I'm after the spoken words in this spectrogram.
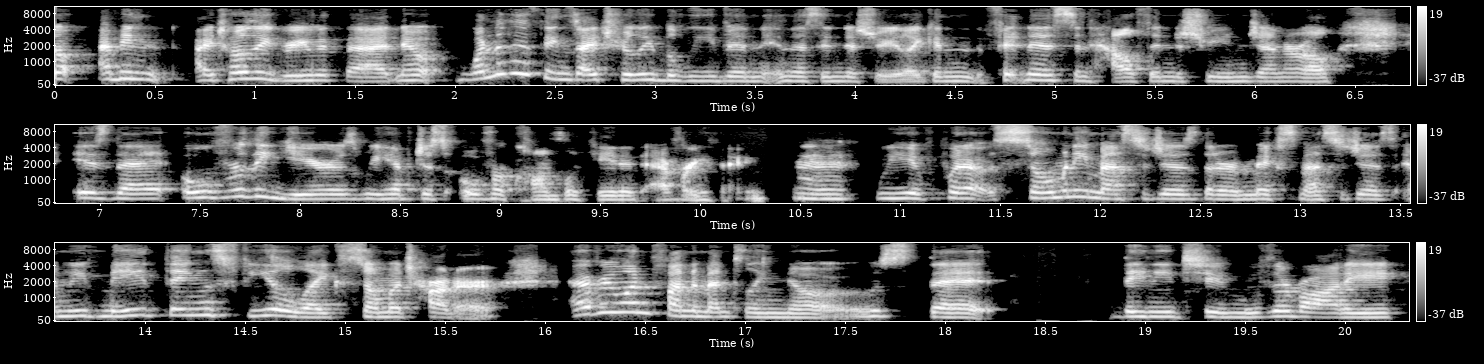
So, I mean, I totally agree with that. Now, one of the things I truly believe in in this industry, like in the fitness and health industry in general, is that over the years we have just overcomplicated everything. Mm. We have put out so many messages that are mixed messages, and we've made things feel like so much harder. Everyone fundamentally knows that they need to move their body,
